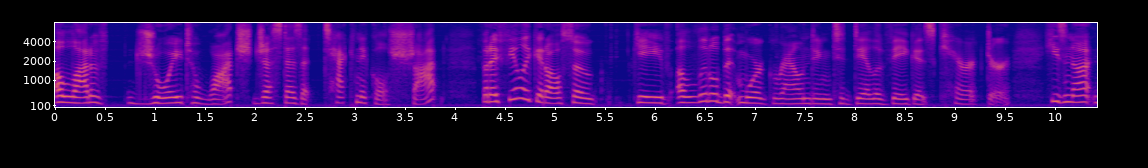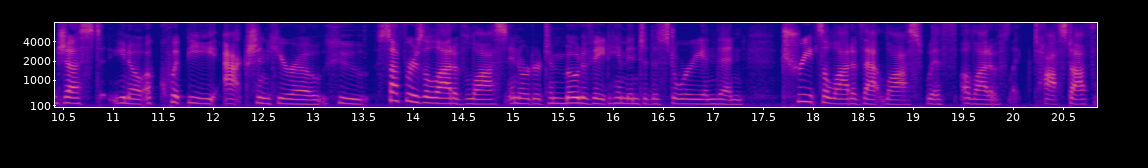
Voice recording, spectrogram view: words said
a lot of joy to watch just as a technical shot, but I feel like it also gave a little bit more grounding to De La Vega's character. He's not just, you know, a quippy action hero who suffers a lot of loss in order to motivate him into the story and then treats a lot of that loss with a lot of like tossed off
